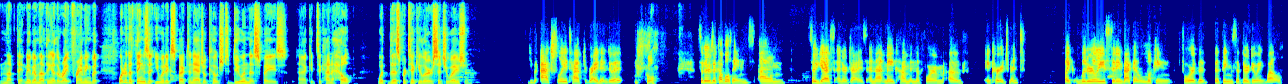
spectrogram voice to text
I'm not th- maybe I'm not thinking of the right framing, but what are the things that you would expect an agile coach to do in this space uh, to kind of help with this particular situation? You actually tapped right into it. Cool. so there's a couple things. Um, so yes, energize, and that may come in the form of encouragement, like literally sitting back and looking for the the things that they're doing well,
